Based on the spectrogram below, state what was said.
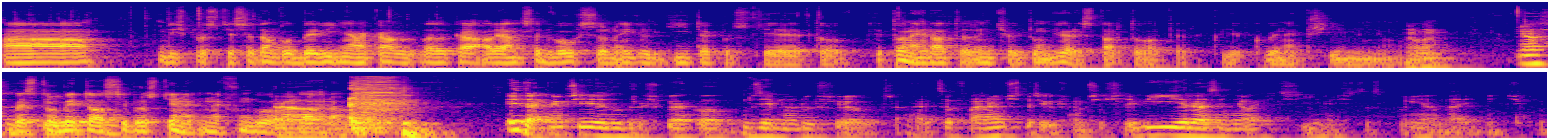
a když prostě se tam objeví nějaká velká aliance dvou silných lidí, tak prostě je to, je to nehratelný, člověk to může restartovat, to je takový jakoby nepříjemný, ale já si bez toho by to asi prostě ne, nefungovalo ta hra. I tak mi přijde, že to trošku jako zjednodušují. Třeba Hearts of Iron 4 už mi přišly výrazně lehčí, než to vzpomínám na jedničku.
